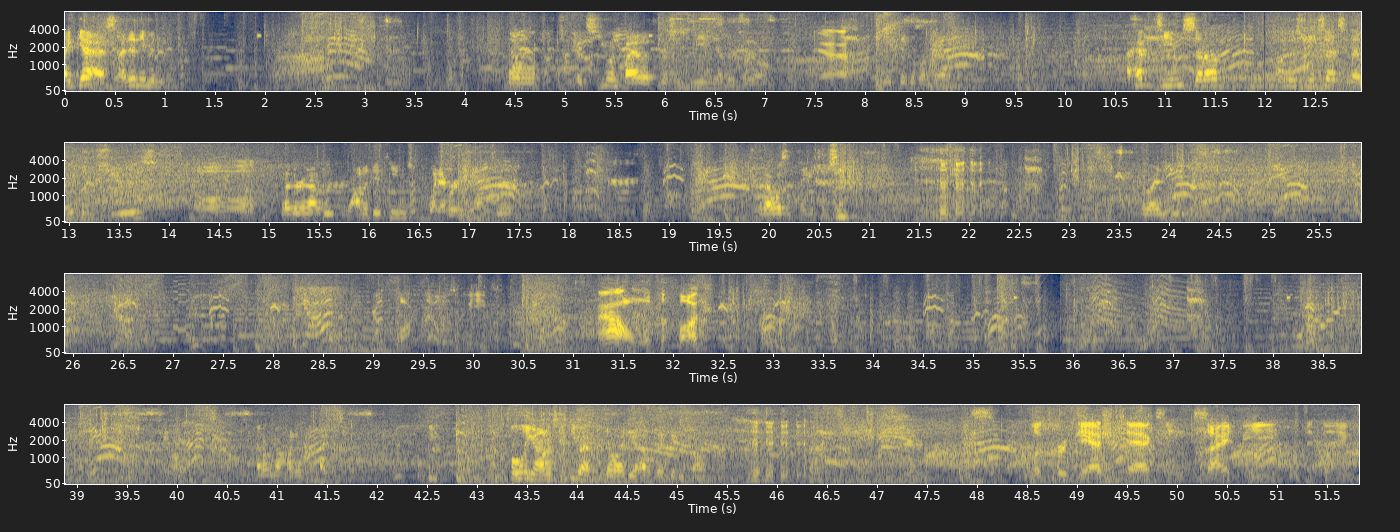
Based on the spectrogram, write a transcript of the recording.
I guess I didn't even. Well, it's you and Violet versus me and the other girl. Yeah. Let me think about that. I have teams set up on this rule set so that we can choose. Oh. whether or not we want to do teams whenever we want to, Sure. but I wasn't paying attention. the right beat again, Fuck, Ow, what the fuck? I don't know how to. I, to be fully honest with you, I have no idea how to play Diddy Kong. Look for dash attacks and side B, I think.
